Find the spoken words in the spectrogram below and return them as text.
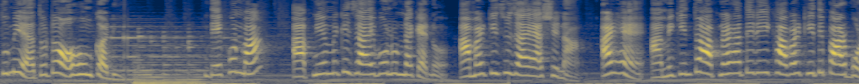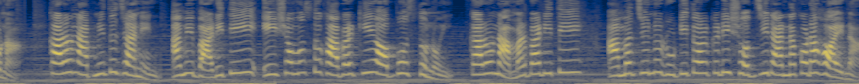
তুমি এতটা অহংকারী। দেখুন মা আপনি আমাকে যাই বলুন না কেন? আমার কিছু যায় আসে না। আর হ্যাঁ আমি কিন্তু আপনার হাতের এই খাবার খেতে পারব না। কারণ আপনি তো জানেন, আমি বাড়িতে এই সমস্ত খাবার খেয়ে অভ্যস্ত নই। কারণ আমার বাড়িতে আমার জন্য রুটি তরকারি, সবজি রান্না করা হয় না।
